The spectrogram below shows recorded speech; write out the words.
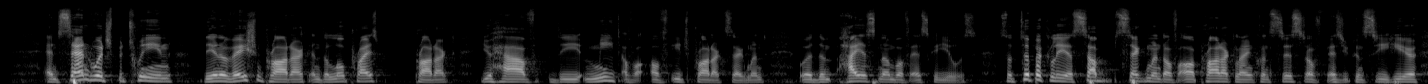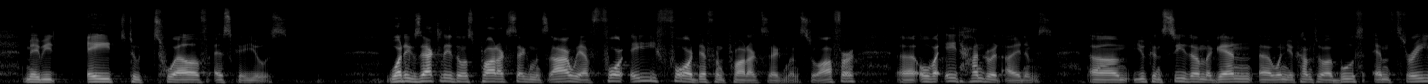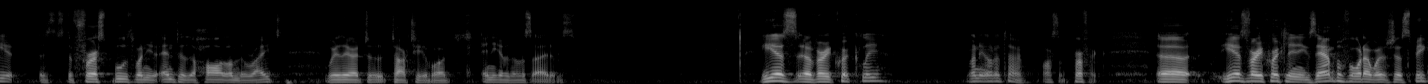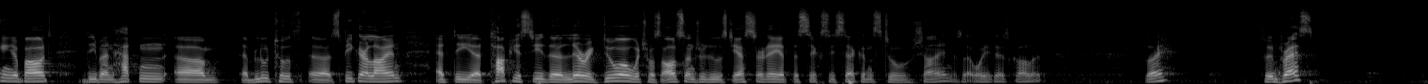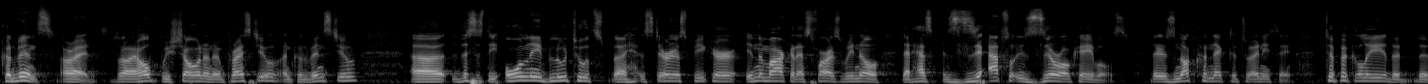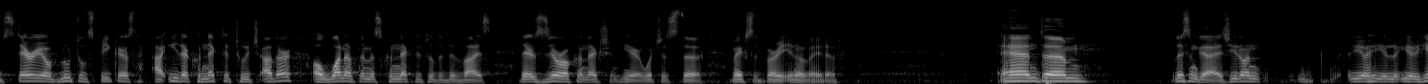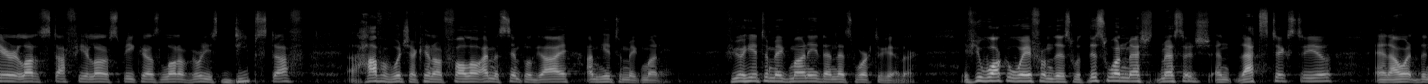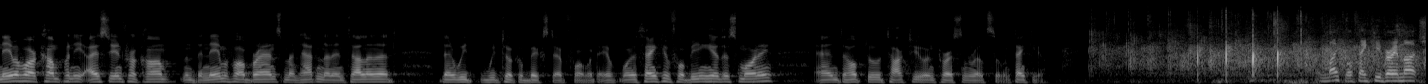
And sandwiched between the innovation product and the low price product, you have the meat of, of each product segment with the highest number of SKUs. So typically a sub-segment of our product line consists of, as you can see here, maybe 8 to 12 SKUs. What exactly those product segments are, we have four, 84 different product segments to offer, uh, over 800 items. Um, you can see them again uh, when you come to our booth M3. It's the first booth when you enter the hall on the right. We're there to talk to you about any of those items. Here's uh, very quickly, running out of time. Awesome, perfect. Uh, here's very quickly an example for what I was just speaking about, the Manhattan um, Bluetooth uh, speaker line. At the uh, top you see the Lyric Duo, which was also introduced yesterday at the 60 Seconds to Shine. Is that what you guys call it? Sorry? To impress? Convince. All right. So I hope we've shown and impressed you and convinced you. Uh, this is the only Bluetooth uh, stereo speaker in the market, as far as we know, that has absolutely zero cables. That is not connected to anything. Typically, the, the stereo Bluetooth speakers are either connected to each other or one of them is connected to the device. There's zero connection here, which is the, makes it very innovative. And um, listen, guys, you don't you, you, you, hear a lot of stuff here, a lot of speakers, a lot of really deep stuff, half of which I cannot follow. I'm a simple guy. I'm here to make money. If you're here to make money, then let's work together. If you walk away from this with this one mes message and that sticks to you, and our, the name of our company, IC Intracom, and the name of our brands, Manhattan and Intellinet, then we, we took a big step forward. I want to thank you for being here this morning and hope to talk to you in person real soon. Thank you. Michael, thank you very much.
